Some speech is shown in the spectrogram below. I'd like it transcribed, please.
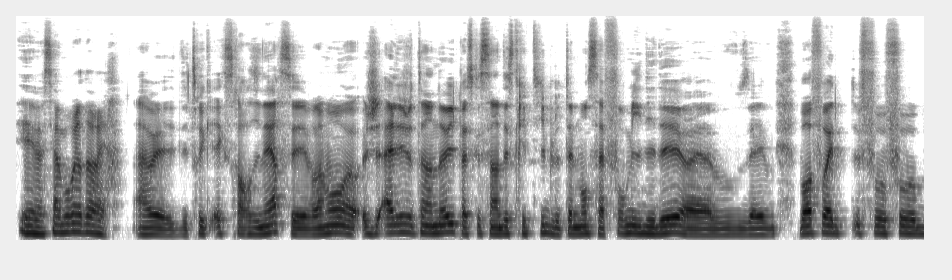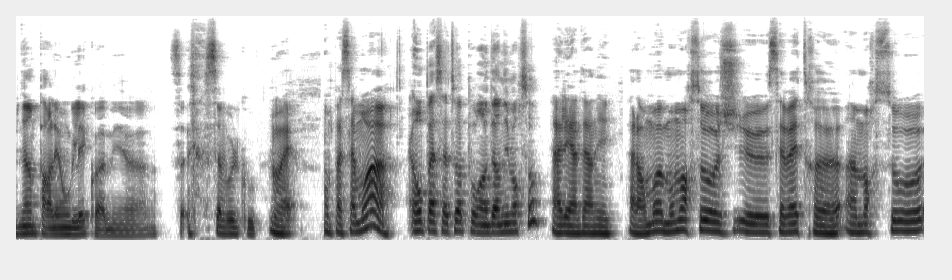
et euh, c'est à mourir de rire Ah ouais, des trucs extraordinaires. C'est vraiment, euh, allez jeter un œil parce que c'est indescriptible tellement ça fourmille d'idées. euh, vous allez, bon, faut être, faut, faut bien parler anglais quoi, mais ça, ça vaut le coup. ouais on passe à moi On passe à toi pour un dernier morceau. Allez, un dernier. Alors moi, mon morceau, je- ça va être un morceau,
